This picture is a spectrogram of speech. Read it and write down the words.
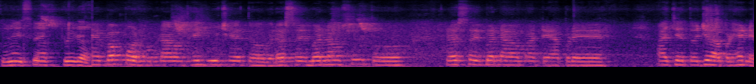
ઘણી શાક પીડા બપોરનું ટાણું થઈ ગયું છે તો હવે રસોઈ બનાવશું. તો રસોઈ બનાવવા માટે આપણે આજે તો જો આપણે હેને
